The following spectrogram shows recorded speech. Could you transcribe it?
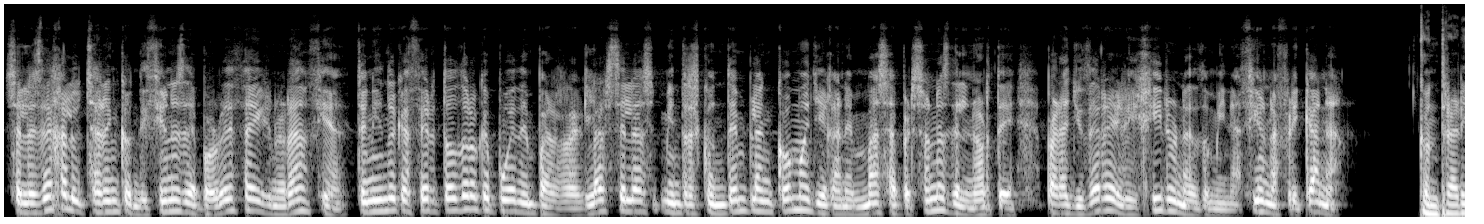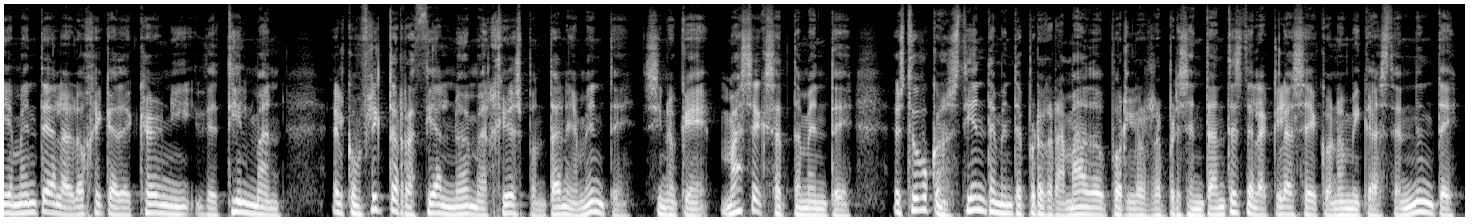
Se les deja luchar en condiciones de pobreza e ignorancia, teniendo que hacer todo lo que pueden para arreglárselas mientras contemplan cómo llegan en masa personas del norte para ayudar a erigir una dominación africana. Contrariamente a la lógica de Kearney y de Tillman, el conflicto racial no emergió espontáneamente, sino que, más exactamente, estuvo conscientemente programado por los representantes de la clase económica ascendente.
